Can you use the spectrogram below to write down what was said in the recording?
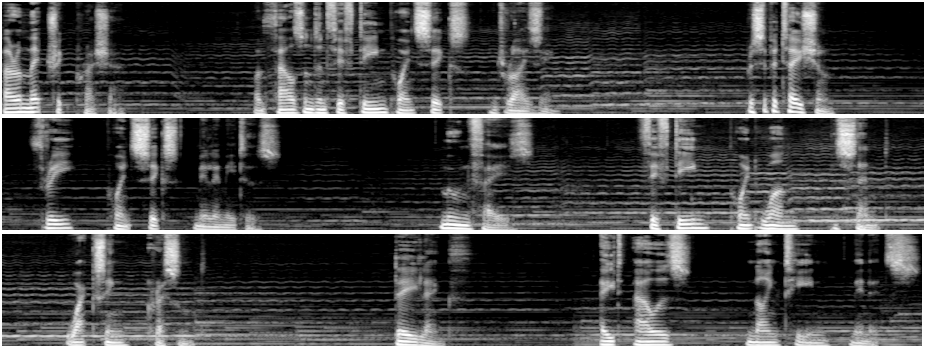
Barometric pressure, 1015.6 and rising. Precipitation 3.6 millimeters. Moon phase 15.1% waxing crescent. Day length 8 hours 19 minutes.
